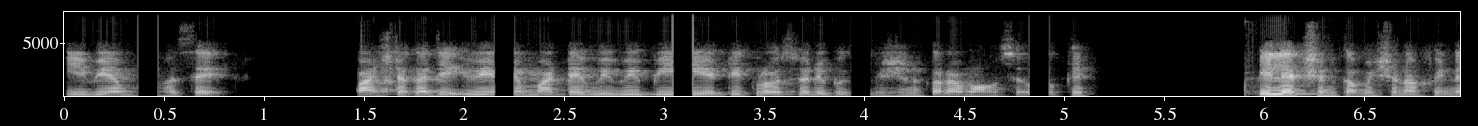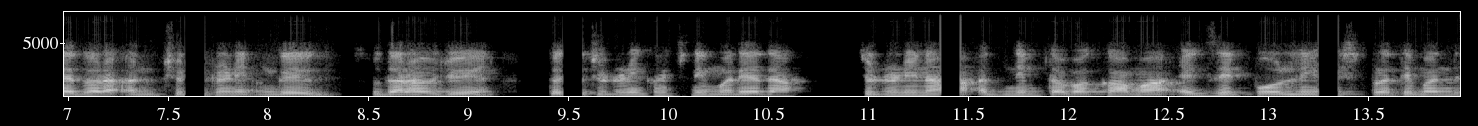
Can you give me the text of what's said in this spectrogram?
ઈવીએમ હશે, પાંચ ટકા જે ઈવીએમ માટે વીવીપીએટી ક્રોસ વેરિફિકેશન કરવામાં આવશે. Okay? Election commission of India દ્વારા ચૂંટણી અંગે સુધારાઓ જોઈએ તો ચૂંટણી ખર્ચની મર્યાદા ચૂંટણીના અંતિમ તબક્કામાં એક્ઝિટ પોલની પ્રતિબંધ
